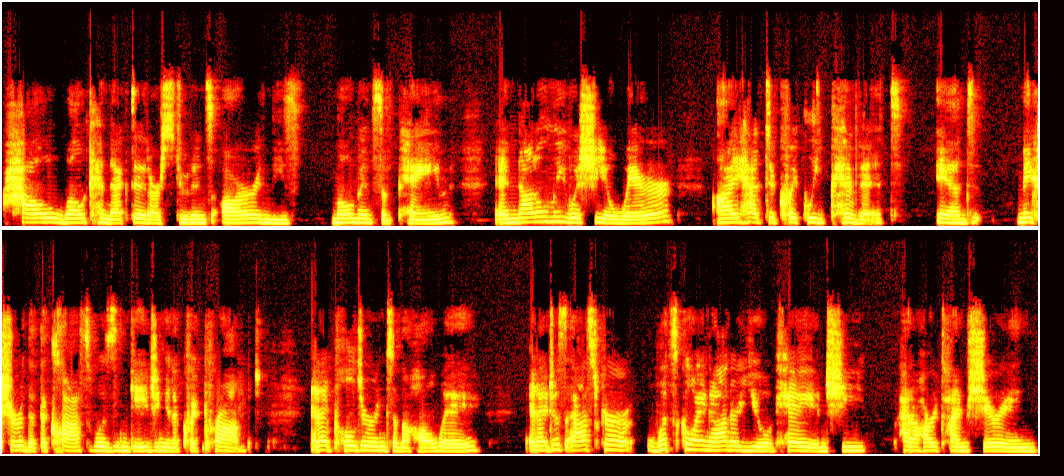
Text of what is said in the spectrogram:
how well connected our students are in these moments of pain. And not only was she aware, I had to quickly pivot and make sure that the class was engaging in a quick prompt. And I pulled her into the hallway and I just asked her, What's going on? Are you okay? And she had a hard time sharing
